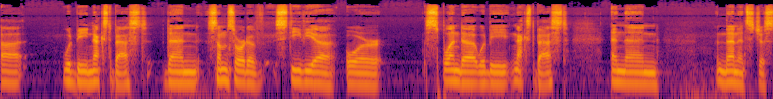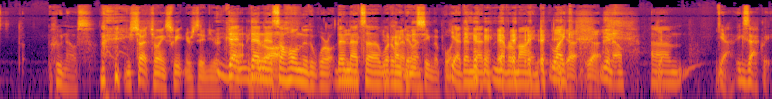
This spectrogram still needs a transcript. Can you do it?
Uh, would be next best. Then some sort of stevia or Splenda would be next best, and then and then it's just who knows. You start throwing sweeteners in, you're then kinda- then you're that's a whole new world. Then You're- that's uh, what you're are we doing? missing the point. Yeah, then that never mind. Like Yeah, yeah. you know, um, yeah, exactly.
